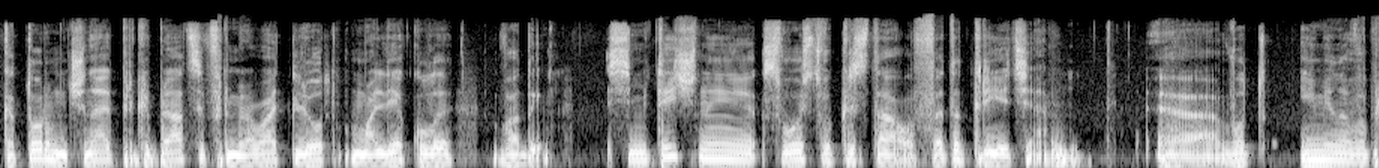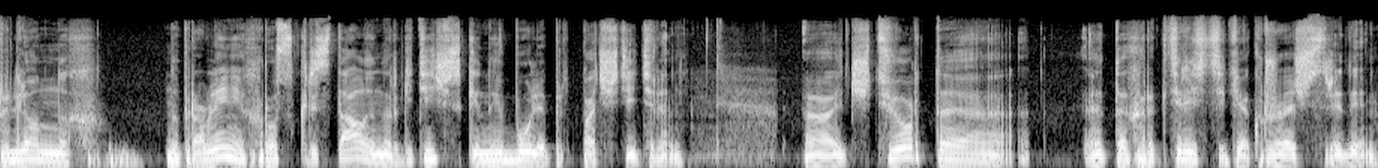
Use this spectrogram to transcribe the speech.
которым начинает прикрепляться и формировать лед молекулы воды. Симметричные свойства кристаллов – это третье. Э, вот именно в определенных направлениях рост кристалла энергетически наиболее предпочтителен. Э, четвертое – это характеристики окружающей среды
